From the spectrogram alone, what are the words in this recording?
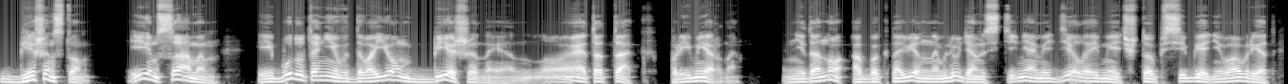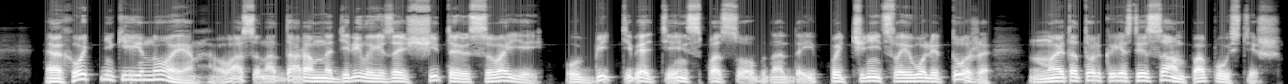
Бешенством? Им самым. И будут они вдвоем бешеные, но это так, примерно. Не дано обыкновенным людям с тенями дело иметь, чтоб себе не во вред. Охотники иное, вас она даром наделила и защитою своей. Убить тебя тень способна, да и подчинить своей воле тоже, но это только если сам попустишь.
